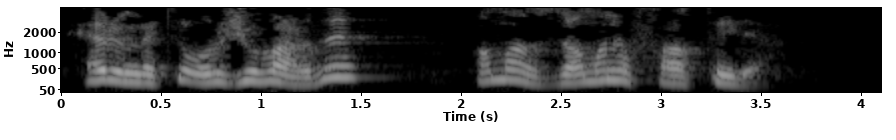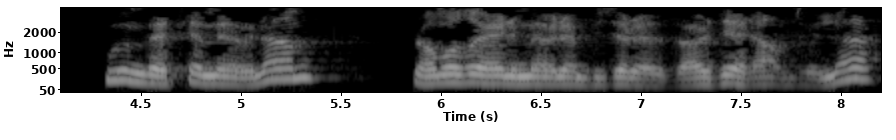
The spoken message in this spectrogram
Her ümmetin orucu vardı ama zamanı farklıydı. Bu ümmette Mevlam Ramazan ayını Mevlam bizlere verdi elhamdülillah.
